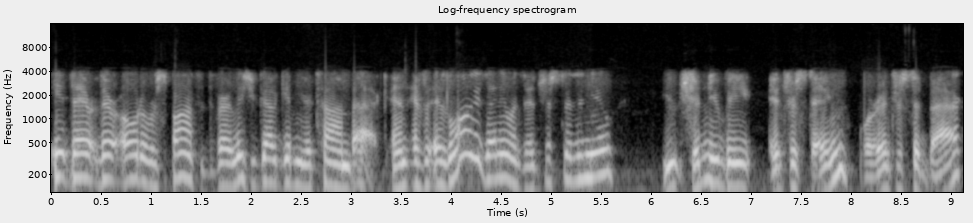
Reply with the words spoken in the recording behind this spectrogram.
they're they're owed a response. At the very least, you've got to give them your time back. And if as long as anyone's interested in you, you shouldn't you be interesting or interested back?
